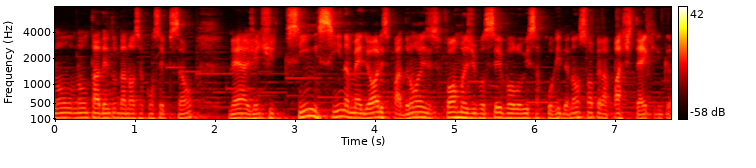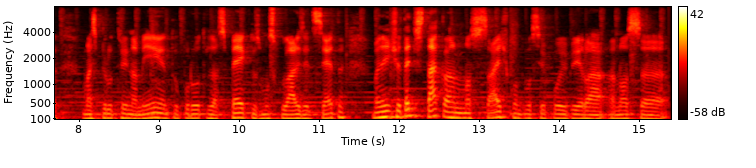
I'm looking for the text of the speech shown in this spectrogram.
não, não tá dentro da nossa concepção. Né? A gente sim ensina melhores padrões, formas de você evoluir essa corrida, não só pela parte técnica, mas pelo treinamento, por outros aspectos musculares, etc. Mas a gente até destaca lá no nosso site, quando você for ver lá a nossa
